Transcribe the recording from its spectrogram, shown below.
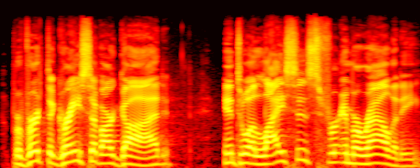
who pervert the grace of our God into a license for immorality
